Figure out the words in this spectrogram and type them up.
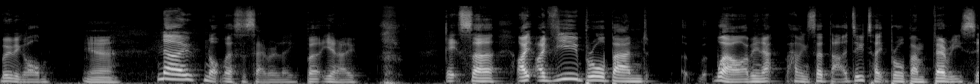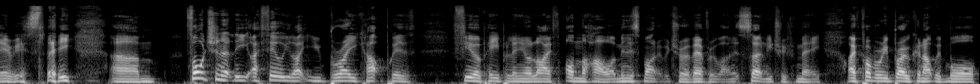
Moving on." yeah. No, not necessarily, but you know, it's uh, I I view broadband. Well, I mean, having said that, I do take broadband very seriously. Um, fortunately, I feel like you break up with fewer people in your life on the whole. I mean, this might not be true of everyone. It's certainly true for me. I've probably broken up with more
